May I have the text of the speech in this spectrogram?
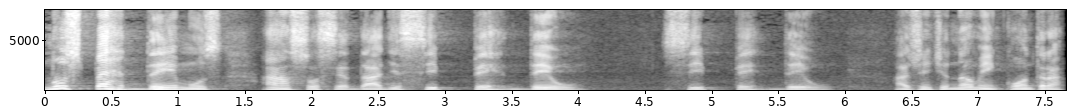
nos perdemos? A sociedade se perdeu. Se perdeu. A gente não encontra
